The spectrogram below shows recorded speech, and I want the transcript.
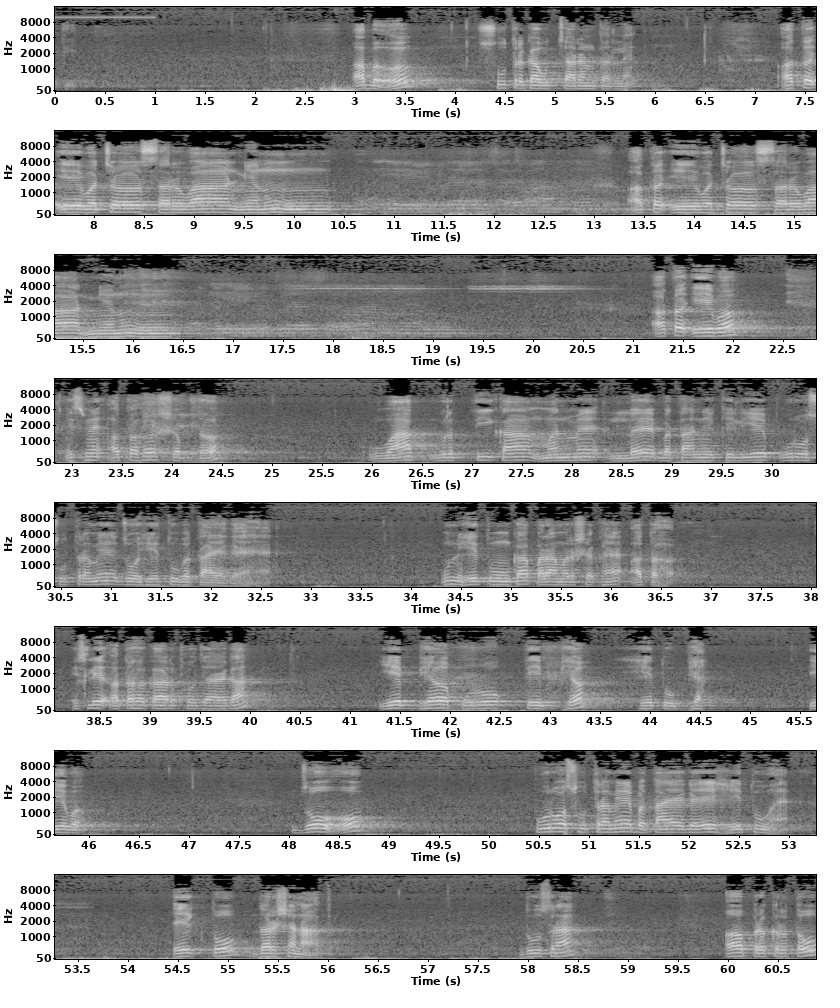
अब सूत्र का उच्चारण कर लें। अतएव सर्वाण्यनु अतएव सर्वाण्यनु। अतएव इसमें अतः शब्द वाक वृत्ति का मन में लय बताने के लिए पूर्व सूत्र में जो हेतु बताए गए हैं, उन हेतुओं का परामर्शक है अतः। इसलिए अतः का अर्थ हो जाएगा येभ्य पूर्वोक्तेभ्य हेतुभ्य। जो पूर्व सूत्र में बताए गए हेतु हैं, एक तो दर्शनात्, दूसरा अप्रकृतो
